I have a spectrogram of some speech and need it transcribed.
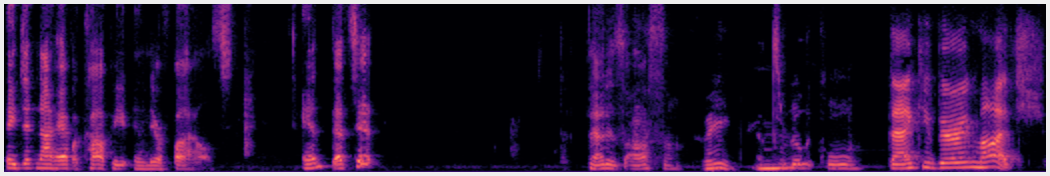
they did not have a copy in their files. And that's it. That is awesome. Great. That's mm -hmm. really cool. Thank you very much.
